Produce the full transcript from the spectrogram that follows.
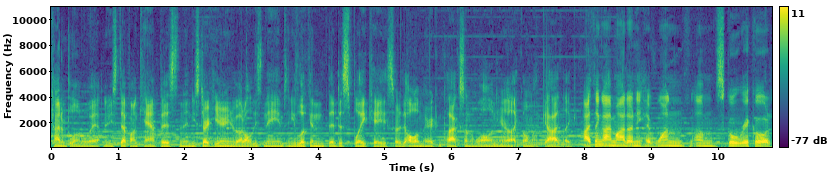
kind of blown away. You, know, you step on campus and then you start hearing about all these names and you look in the display case or the All-American plaques on the wall and you're like, oh my God, like. I think I might only have one um, school record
